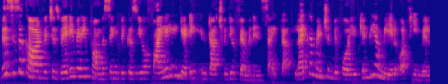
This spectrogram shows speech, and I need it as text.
This is a card which is very, very promising because you're finally getting in touch with your feminine side. Like I mentioned before, you can be a male or female,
